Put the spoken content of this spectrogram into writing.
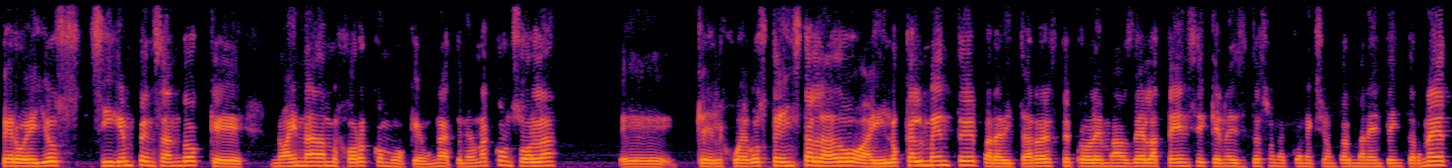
Pero ellos siguen pensando que no hay nada mejor como que una, tener una consola eh, que el juego esté instalado ahí localmente para evitar este problemas de latencia y que necesites una conexión permanente a internet.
